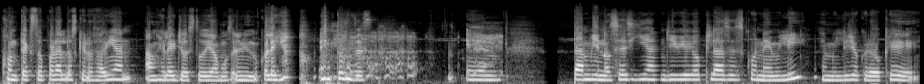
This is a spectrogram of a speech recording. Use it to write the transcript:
contexto para los que no sabían, Ángela y yo estudiamos en el mismo colegio. Entonces, em, también no sé si han vivido clases con Emily. Emily yo creo que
